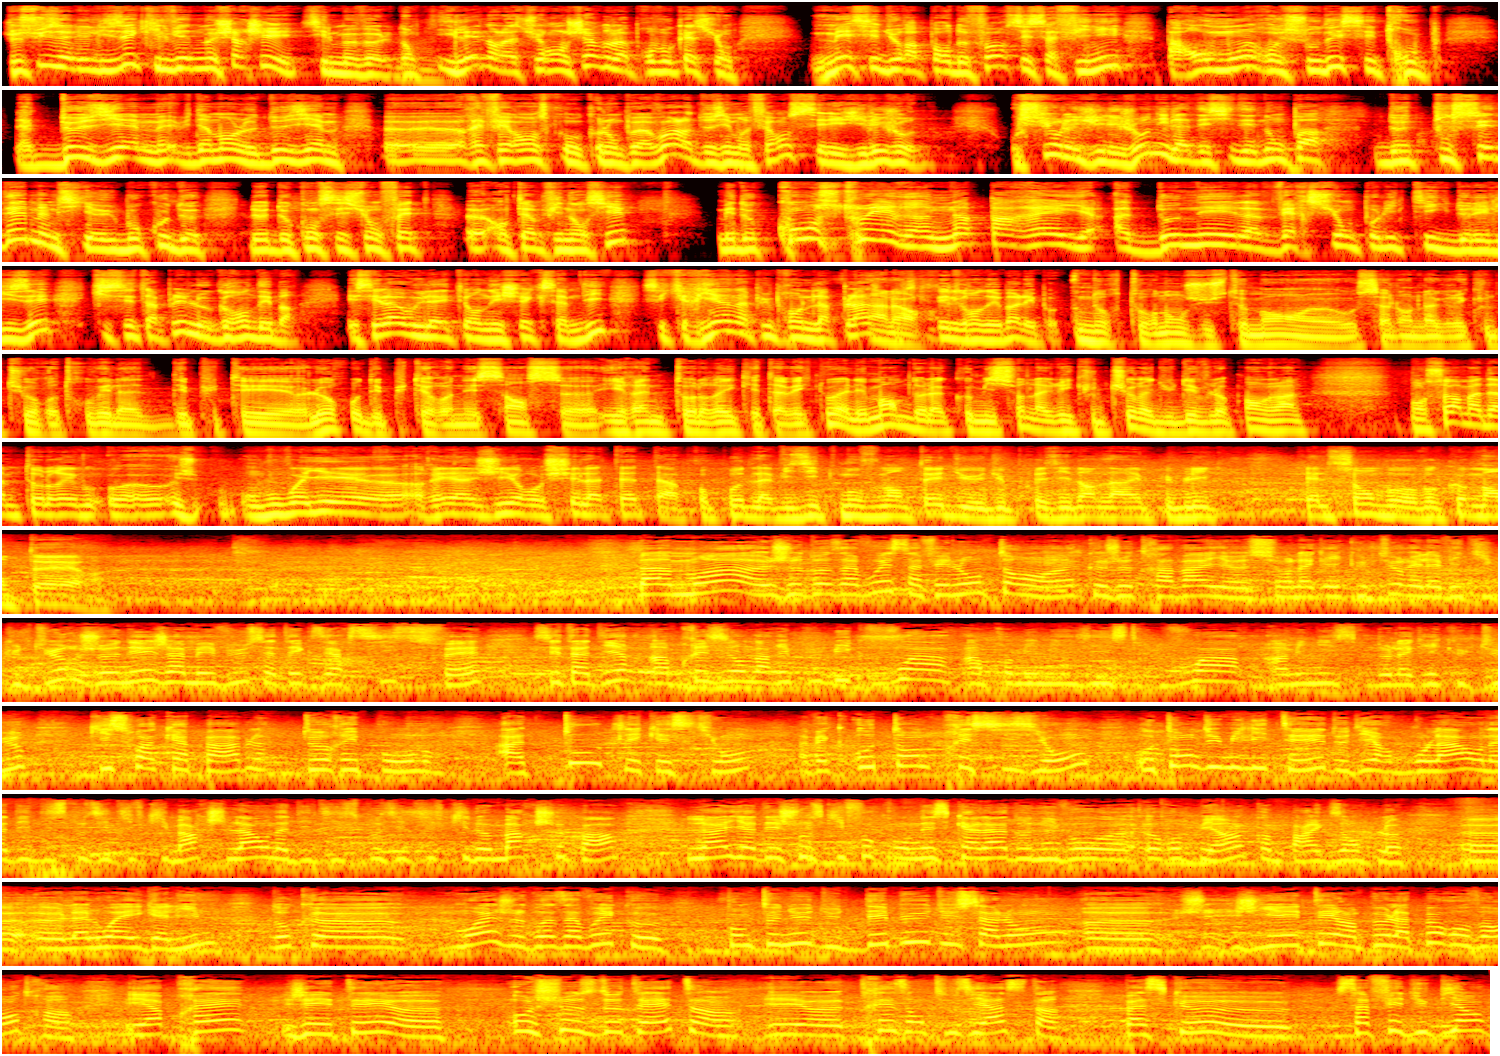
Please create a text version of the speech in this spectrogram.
je suis à l'Élysée qu'ils viennent me chercher s'ils me veulent. Donc il est dans la surenchère de la provocation. Mais c'est du rapport de force et ça finit par au moins ressouder ses troupes. La deuxième, évidemment, le deuxième euh, référence que, l'on peut avoir, la deuxième référence, c'est les gilets jaunes. Où sur les gilets jaunes, il a décidé non pas de tout céder, même s'il y a eu beaucoup de concessions faites euh, en termes financiers, mais de construire un appareil à donner la version politique de l'Élysée qui s'est appelé le grand débat. Et c'est là où il a été en échec samedi, c'est que rien n'a pu prendre la place Alors, parce que c'était le grand débat à l'époque. Nous retournons justement euh, au salon de l'agriculture retrouver la députée, euh, l'eurodéputée Renaissance euh, Irène Tolleret qui est avec nous. Elle est membre de la commission de l'agriculture et du développement rural. Bonsoir Madame je- On vous voyait réagir, hocher la tête à propos de la visite mouvementée du, du président de la République. Quels sont vos, vos commentaires? Ben moi, je dois avouer, ça fait longtemps hein, que je travaille sur l'agriculture et la viticulture. Je n'ai jamais vu cet exercice fait, c'est-à-dire un président de la République, voire un Premier ministre, voire un ministre de l'Agriculture, qui soit capable de répondre à toutes les questions avec autant de précision, autant d'humilité, de dire, bon là, on a des dispositifs qui marchent, là, on a des dispositifs qui ne marchent pas, là, il y a des choses qu'il faut qu'on escalade au niveau euh, européen, comme par exemple euh, euh, la loi Egalim. Donc, euh, moi, je dois avouer que, compte tenu du début du salon, euh, j'y ai été un peu la peur au ventre, et après, j'ai été euh, hocheuse de tête et euh, très enthousiaste parce que ça fait du bien.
